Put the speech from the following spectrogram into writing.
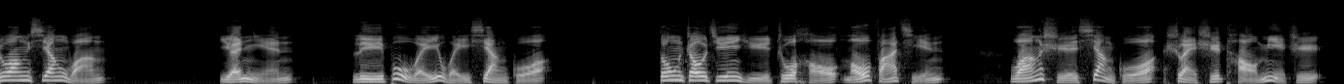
庄襄王。元年，吕不韦为相国。东周军与诸侯谋伐秦，王使相国率师讨灭之，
